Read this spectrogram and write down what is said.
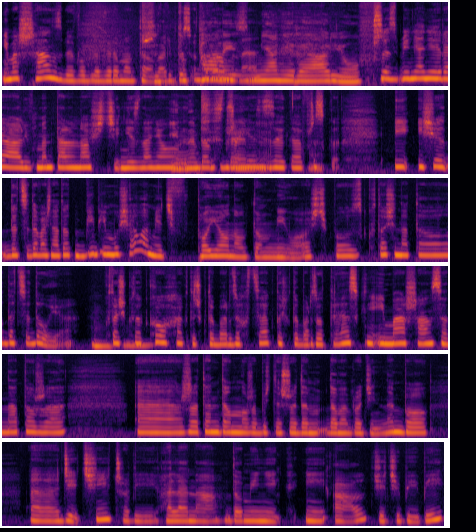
nie ma szans, by w ogóle wyremontować. Przy totalnej zmianie realiów. Przy zmienianie realiów, mentalności, nieznaniu Innym dobrze systemie. języka, wszystko. I, I się decydować na to. Bibi musiała mieć wpojoną tą miłość, bo ktoś na to decyduje. Ktoś, kto kocha, ktoś, kto bardzo chce, ktoś, kto bardzo tęskni i ma szansę na to, że, e, że ten dom może być też dom, domem rodzinnym, bo e, dzieci, czyli Helena, Dominik i Al, dzieci Bibi,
